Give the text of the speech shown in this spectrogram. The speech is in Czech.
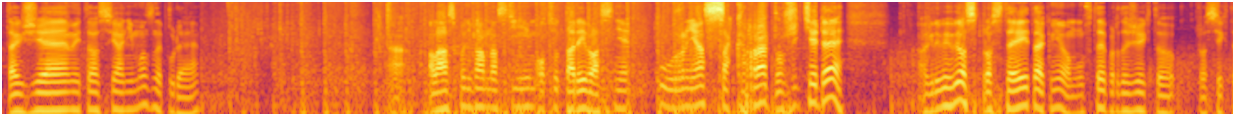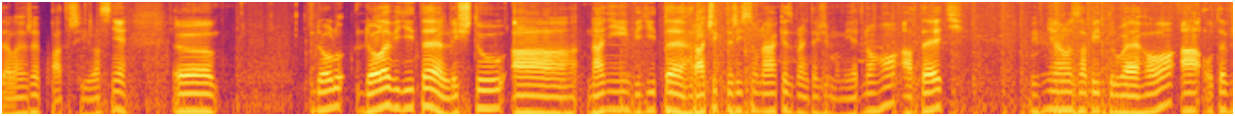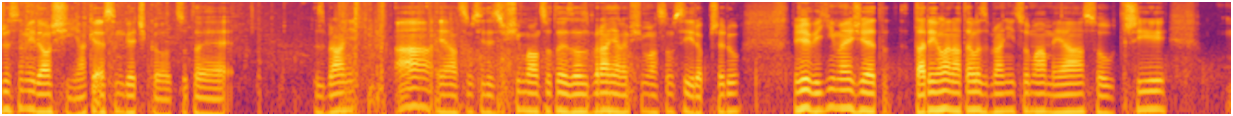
takže mi to asi ani moc nepůjde. A, ale aspoň vám nastíním, o co tady vlastně kurňa sakra dožitě jde. A kdybych byl zprostej, tak mě omluvte, protože to prostě k téhle hře patří. Vlastně uh, dolu, dole vidíte lištu a na ní vidíte hráče, kteří jsou na nějaké zbraně, takže mám jednoho a teď bych měl zabít druhého a otevře se mi další, nějaké SMGčko, co to je? Zbraň. A já jsem si teď všímal, co to je za zbraň a nevšímal jsem si ji dopředu. Takže vidíme, že tadyhle na téhle zbraní, co mám já, jsou tři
